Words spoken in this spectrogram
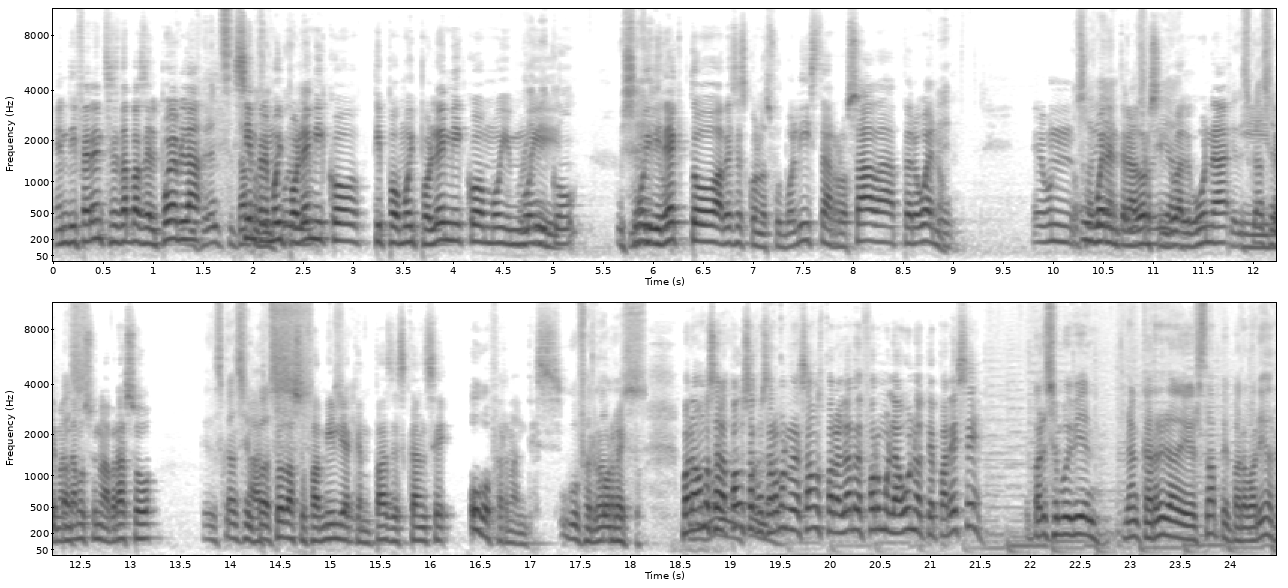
En diferentes etapas del Puebla, etapas siempre del muy Puebla. polémico, tipo muy polémico, muy, muy, Polémico, muy, directo, a veces con los futbolistas, rozaba, pero bueno, eh, un, No un sabía- buen no entrenador sin duda alguna y le mandamos paz. un abrazo Que descanse en a paz. toda su familia, que en paz descanse, Hugo Fernández. Hugo Fernández. Correcto. Bueno, vamos a la pausa, José Ramón, regresamos para hablar de Fórmula 1, ¿te parece? Me parece muy bien. Gran carrera de Verstappen para variar.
